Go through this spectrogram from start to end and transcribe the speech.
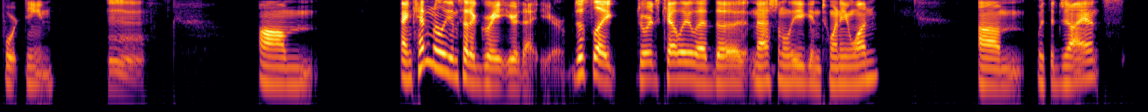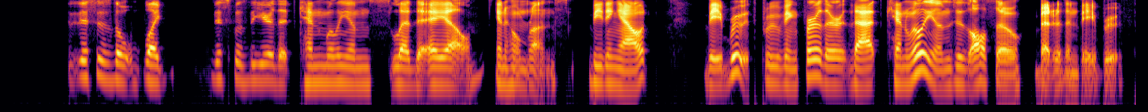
14. Hmm. Um, and Ken Williams had a great year that year, just like George Kelly led the National League in 21 um, with the Giants. This is the like this was the year that Ken Williams led the AL in home runs, beating out Babe Ruth, proving further that Ken Williams is also better than Babe Ruth.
